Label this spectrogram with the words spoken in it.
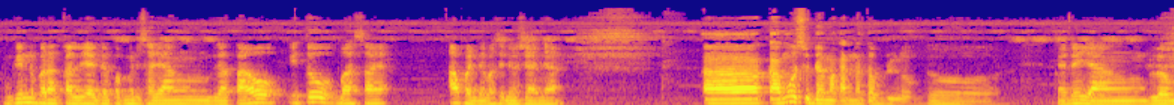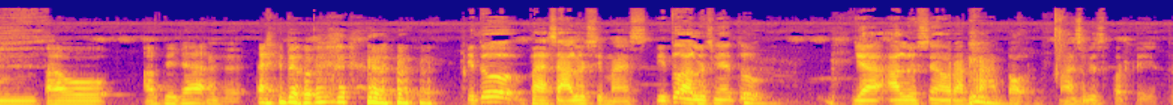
mungkin barangkali ada pemirsa yang tidak tahu itu bahasa apa ini bahasa Indonesianya Eh, kamu sudah makan atau belum? tuh. Jadi yang belum tahu artinya itu itu bahasa halus sih mas. Itu halusnya itu ya halusnya orang keraton. Masuknya seperti itu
